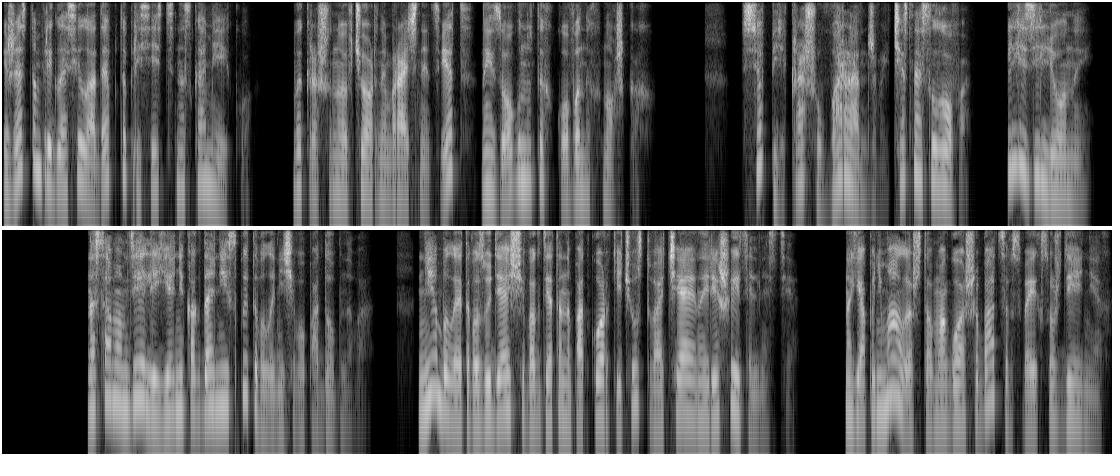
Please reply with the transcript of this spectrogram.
и жестом пригласила адепта присесть на скамейку, выкрашенную в черный мрачный цвет на изогнутых кованых ножках. Все перекрашу в оранжевый, честное слово, или зеленый. На самом деле я никогда не испытывала ничего подобного. Не было этого зудящего где-то на подкорке чувства отчаянной решительности. Но я понимала, что могу ошибаться в своих суждениях,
